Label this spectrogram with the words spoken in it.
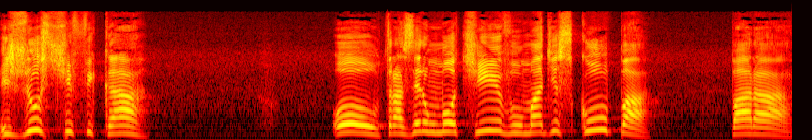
e justificar ou trazer um motivo, uma desculpa para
